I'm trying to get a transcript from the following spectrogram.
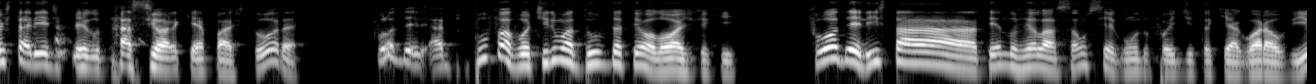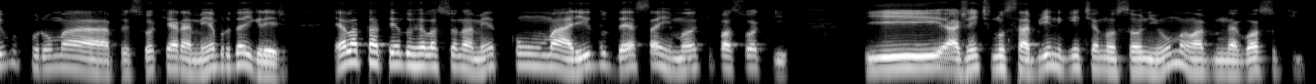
gostaria de perguntar à senhora que é pastora, ah, por favor, tire uma dúvida teológica aqui. Flor Delis está tendo relação, segundo foi dito aqui agora ao vivo, por uma pessoa que era membro da igreja. Ela está tendo relacionamento com o marido dessa irmã que passou aqui. E a gente não sabia, ninguém tinha noção nenhuma, um negócio que,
